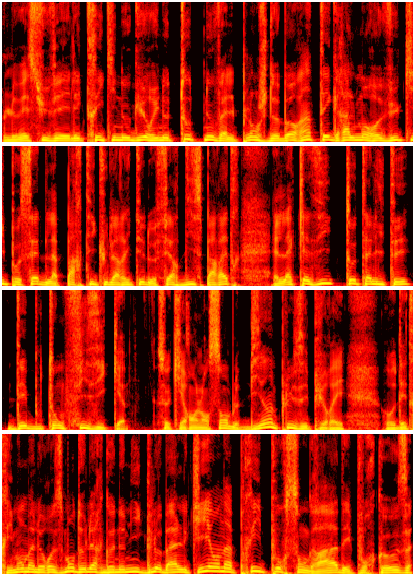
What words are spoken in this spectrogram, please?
Le SUV électrique inaugure une toute nouvelle planche de bord intégralement revue qui possède la particularité de faire disparaître la quasi-totalité des boutons physiques ce qui rend l'ensemble bien plus épuré, au détriment malheureusement de l'ergonomie globale qui en a pris pour son grade et pour cause.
